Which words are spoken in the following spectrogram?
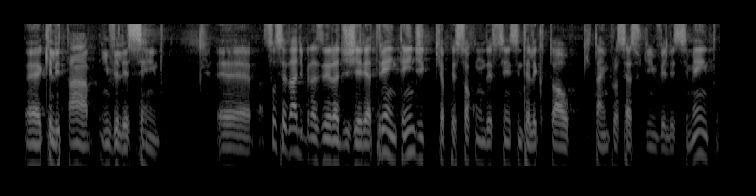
é, que ele está envelhecendo? É, a Sociedade Brasileira de Geriatria entende que a pessoa com deficiência intelectual que está em processo de envelhecimento,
